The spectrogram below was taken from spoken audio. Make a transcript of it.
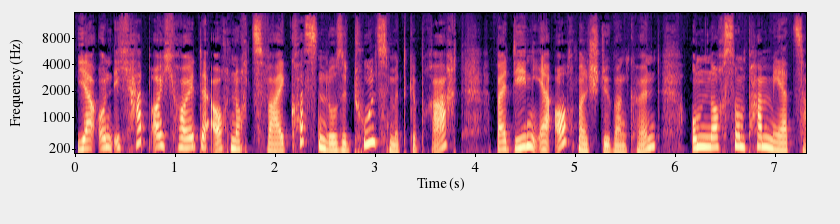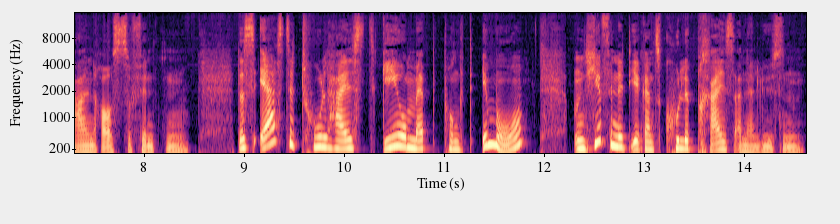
Ja, und ich habe euch heute auch noch zwei kostenlose Tools mitgebracht, bei denen ihr auch mal stöbern könnt, um noch so ein paar mehr Zahlen rauszufinden. Das erste Tool heißt geomap.immo und hier findet ihr ganz coole Preisanalysen.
